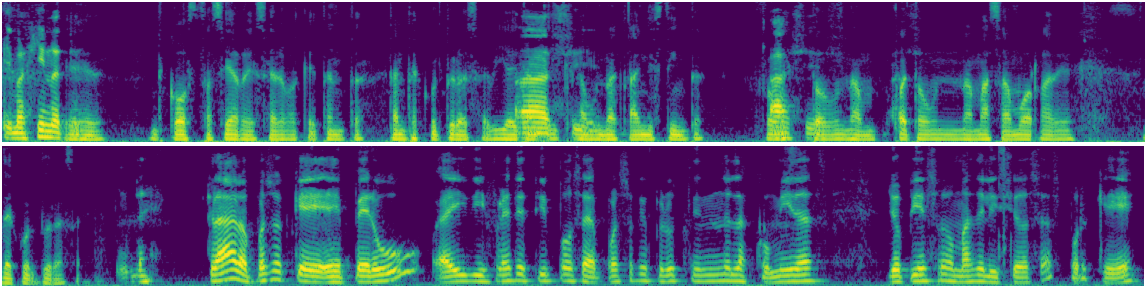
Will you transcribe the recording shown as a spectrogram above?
Imagínate. eh, costa, sierra y selva, que tanta, tantas culturas había Ah, tan- y sí. cada una tan distinta. Fue, Así toda una, fue toda una mazamorra de, de culturas ahí. Claro, por eso que en Perú hay diferentes tipos, o sea, por eso que Perú tiene las comidas, yo pienso, más deliciosas, ¿por qué?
